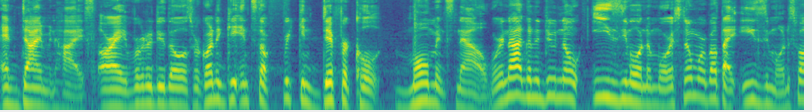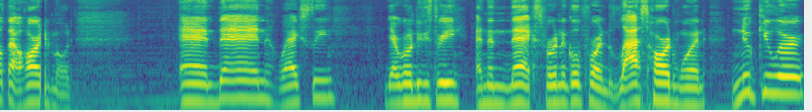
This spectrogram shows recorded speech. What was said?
and diamond heist. All right, we're gonna do those. We're gonna get into the freaking difficult moments now. We're not gonna do no easy mode no more. It's no more about that easy mode. It's about that hard mode. And then, well, actually, yeah, we're gonna do these three. And then next, we're gonna go for a last hard one, nuclear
